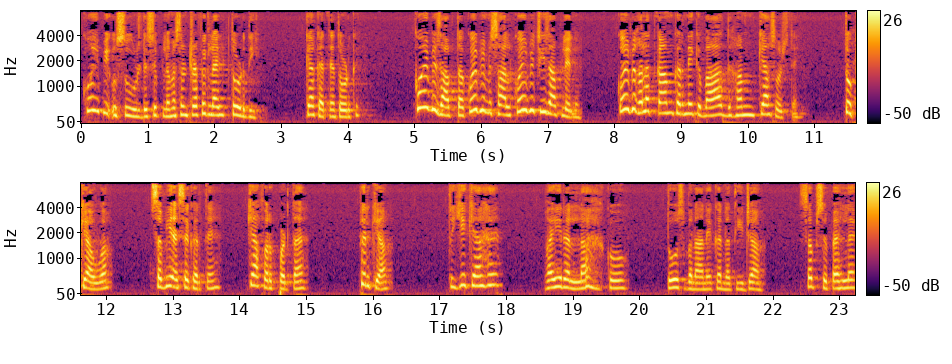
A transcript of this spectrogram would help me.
کوئی بھی اصول ڈسپلن مثلا ٹریفک لائٹ توڑ دی۔ کیا کہتے ہیں توڑ کے؟ کوئی بھی ضابطہ، کوئی بھی مثال، کوئی بھی چیز آپ لے لیں۔ کوئی بھی غلط کام کرنے کے بعد ہم کیا سوچتے ہیں؟ تو کیا ہوا؟ سبھی ایسے کرتے ہیں۔ کیا فرق پڑتا ہے؟ پھر کیا؟ تو یہ کیا ہے؟ غیر اللہ کو دوست بنانے کا نتیجہ۔ سب سے پہلے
